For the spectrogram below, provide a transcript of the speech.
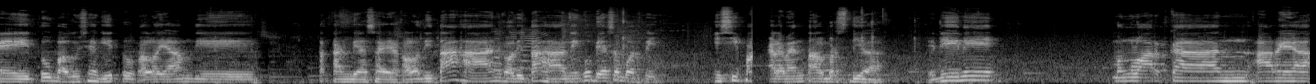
E itu bagusnya gitu. Kalau yang ditekan biasa ya. Kalau ditahan, kalau ditahan itu biasa buat isi elemental burst dia. Jadi ini mengeluarkan area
